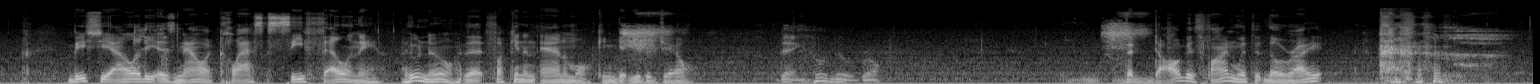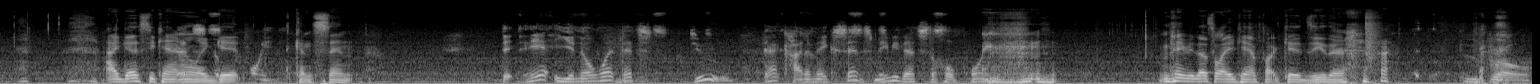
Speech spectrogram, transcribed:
Bestiality is now a Class C felony. Who knew that fucking an animal can get you to jail? Dang, who knew, bro? The dog is fine with it though, right? I guess you can't That's really get point. consent. Yeah, you know what? That's dude. That kind of makes sense. Maybe that's the whole point, Maybe that's why you can't fuck kids either. bro.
